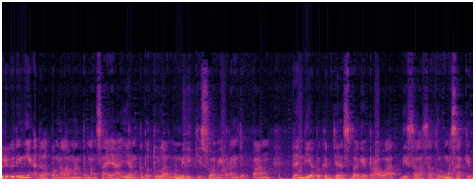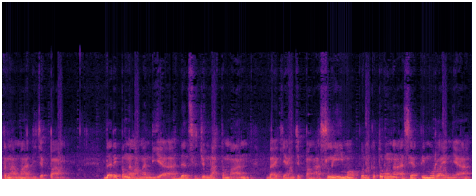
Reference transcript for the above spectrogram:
Berikut ini adalah pengalaman teman saya yang kebetulan memiliki suami orang Jepang dan dia bekerja sebagai perawat di salah satu rumah sakit ternama di Jepang. Dari pengalaman dia dan sejumlah teman, baik yang Jepang asli maupun keturunan Asia Timur lainnya,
